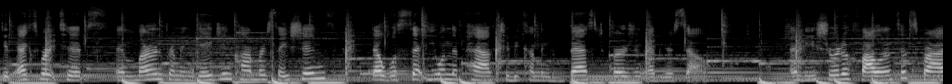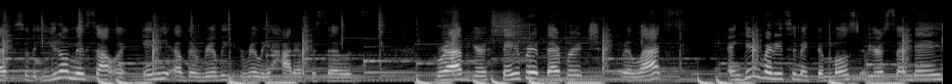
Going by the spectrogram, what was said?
get expert tips, and learn from engaging conversations that will set you on the path to becoming the best version of yourself. And be sure to follow and subscribe so that you don't miss out on any of the really, really hot episodes. Grab your favorite beverage, relax, and get ready to make the most of your Sundays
